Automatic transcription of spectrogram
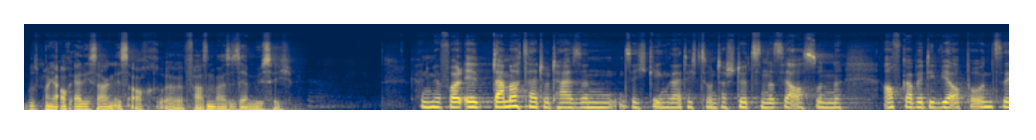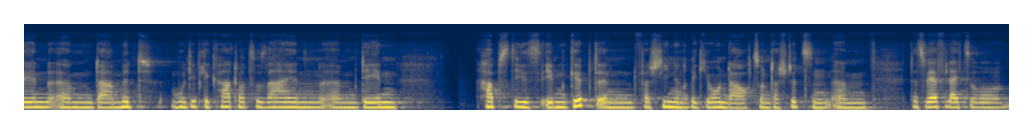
muss man ja auch ehrlich sagen, ist auch äh, phasenweise sehr müßig. Kann ich mir vor, äh, da macht es halt total Sinn, sich gegenseitig zu unterstützen. Das ist ja auch so eine Aufgabe, die wir auch bei uns sehen, ähm, da mit Multiplikator zu sein, ähm, den Hubs, die es eben gibt, in verschiedenen Regionen da auch zu unterstützen. Ähm, das wäre vielleicht so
